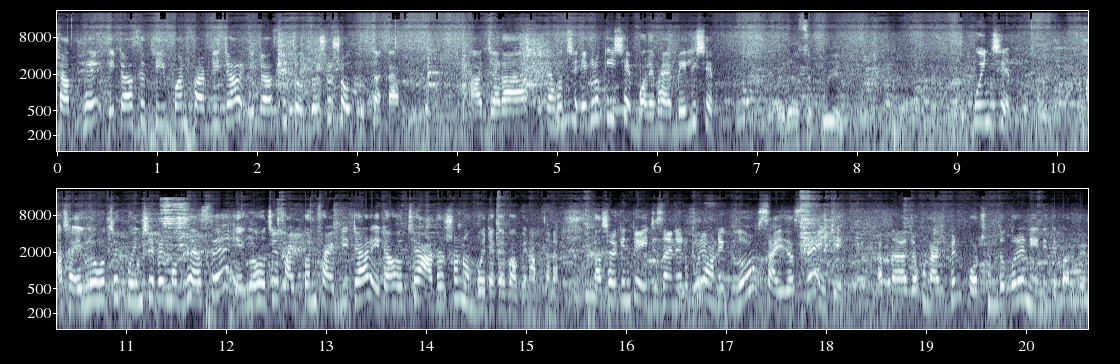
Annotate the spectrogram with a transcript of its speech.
সাথে এটা আছে থ্রি পয়েন্ট ফাইভ লিটার এটা আছে চোদ্দোশো সত্তর টাকা। আর যারা এটা হচ্ছে এগুলো কী শেপ বলে ভাই বেলি শেপ এটা হচ্ছে কুইন কুইন শেপ আচ্ছা এগুলো হচ্ছে কুইন শেপের মধ্যে আছে। এগুলো হচ্ছে ফাইভ পয়েন্ট ফাইভ লিটার এটা হচ্ছে আঠারোশো নব্বই টাকায় পাবেন আপনারা। তাছাড়া কিন্তু এই ডিজাইনের উপরে অনেকগুলো সাইজ আছে। এই যে আপনারা যখন আসবেন পছন্দ করে নিয়ে নিতে পারবেন।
